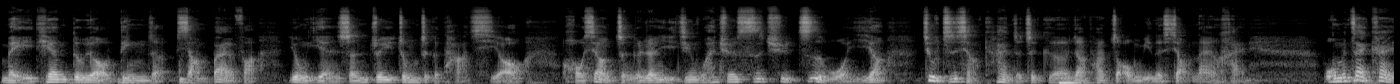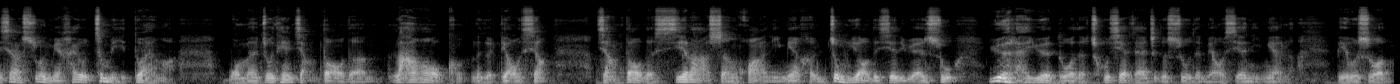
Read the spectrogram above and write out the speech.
每天都要盯着，想办法用眼神追踪这个塔奇奥，好像整个人已经完全失去自我一样，就只想看着这个让他着迷的小男孩。我们再看一下书里面还有这么一段啊，我们昨天讲到的拉奥孔那个雕像，讲到的希腊神话里面很重要的一些元素，越来越多的出现在这个书的描写里面了。比如说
